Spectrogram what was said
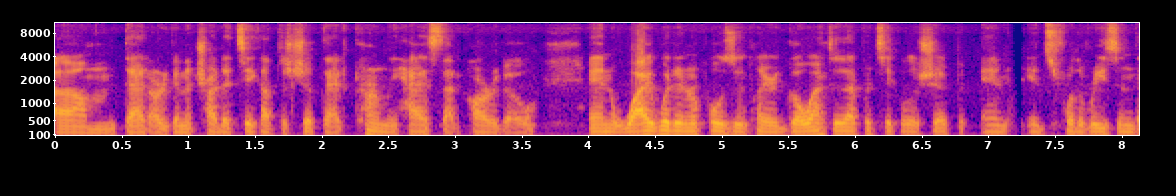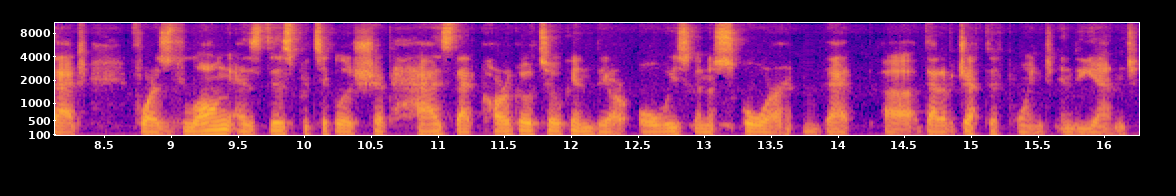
um, that are going to try to take out the ship that currently has that cargo. And why would an opposing player go after that particular ship? And it's for the reason that for as long as this particular ship has that cargo token, they are always going to score that uh, that objective point in the end,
